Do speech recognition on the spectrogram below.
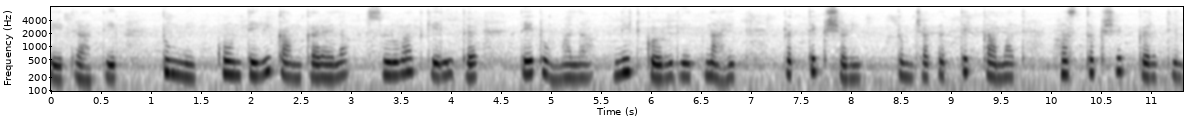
देत राहतील. तुम्ही कोणतेही काम करायला सुरुवात केली तर ते तुम्हाला नीट करू देत नाहीत. प्रत्येक क्षणी तुमच्या प्रत्येक कामात हस्तक्षेप करतील.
